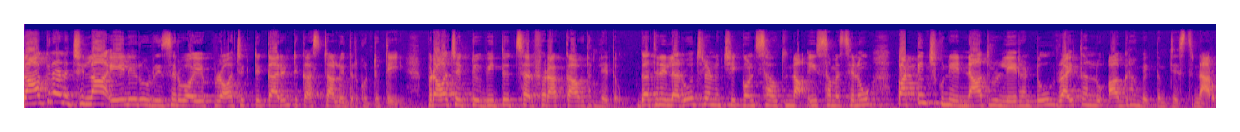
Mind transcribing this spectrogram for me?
కాకినాడ జిల్లా ఏలేరు రిజర్వాయర్ ప్రాజెక్టు కరెంటు కష్టాలు ఎదుర్కొంటుంది. ప్రాజెక్టు విద్యుత్ సరఫరా కావడం లేదు. గత నెల రోజుల నుంచి కొనసాగుతున్న ఈ సమస్యను పట్టించుకునే నాదులు లేరంటూ రైతన్లు ఆగ్రహం వ్యక్తం చేస్తున్నారు.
